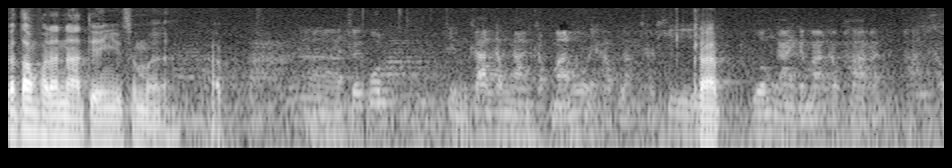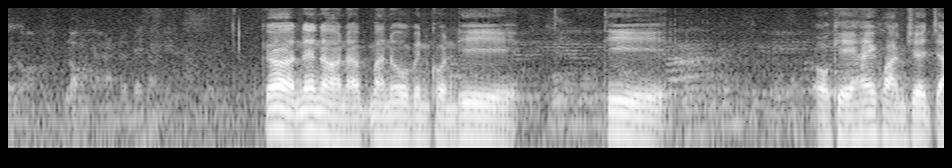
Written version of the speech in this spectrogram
ก็ต้องพัฒนาตัวเองอยู่เสมอครับอ่าช่วยพูดถึงการทำงานกับมาโน่หน่อยครับหลังจากที่ครับร่วมงานกันมาแล้วพากันผ่านเขาลองลองชนะเลิศได้สำเร็จครับก็แน่นอนครับมาโน่เป็นคนที่ที่ โอเค ให้ความเชื่อใจ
